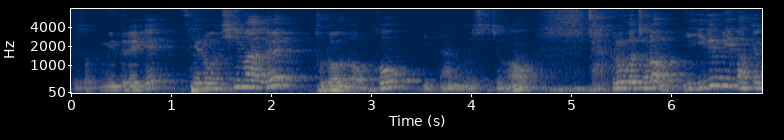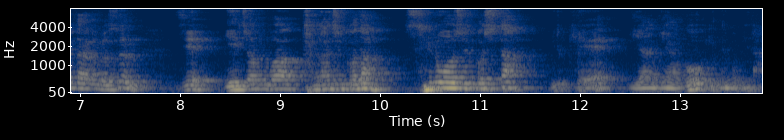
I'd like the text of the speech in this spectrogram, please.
그래서 국민들에게 새로운 희망을 불어넣고 있다는 것이죠. 자, 그런 것처럼 이 이름이 바뀌었다는 것은 이제 예전과 달라질 거다, 새로워질 것이다, 이렇게 이야기하고 있는 겁니다.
